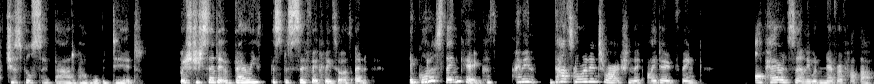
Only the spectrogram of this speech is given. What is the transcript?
I just feel so bad about what we did. But she said it very specifically to us, and it got us thinking, because I mean, that's not an interaction that I don't think our parents certainly would never have had that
